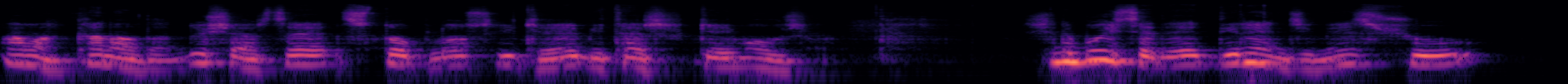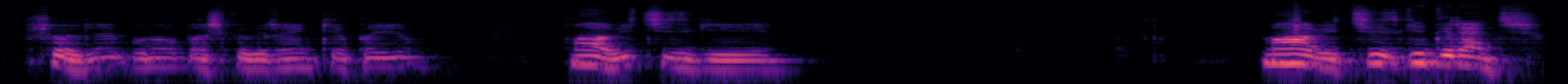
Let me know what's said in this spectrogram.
Ama kanaldan düşerse stop loss hikaye biter. Game over. Şimdi bu hissede direncimiz şu şöyle bunu başka bir renk yapayım. Mavi çizgi. Mavi çizgi direnç.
